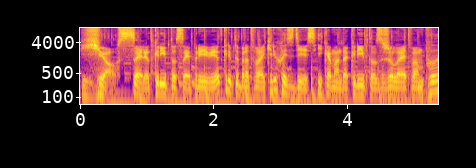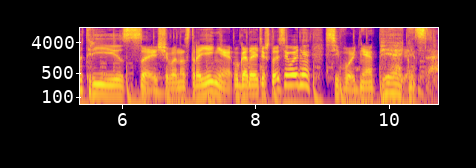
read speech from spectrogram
Йоу, салют, Криптусы! Привет, Крипто братва, Кирюха здесь, и команда Криптус желает вам потрясающего настроения. Угадайте, что сегодня? Сегодня пятница.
